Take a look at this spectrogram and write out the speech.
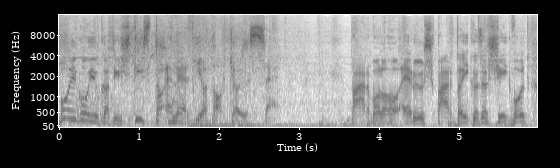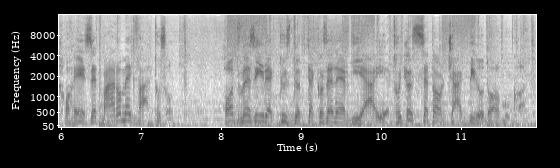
bolygójukat is tiszta energia tartja össze. Bár valaha erős pártai közösség volt, a helyzet mára megváltozott. Hadvezérek küzdöttek az energiáért, hogy összetartsák birodalmukat.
